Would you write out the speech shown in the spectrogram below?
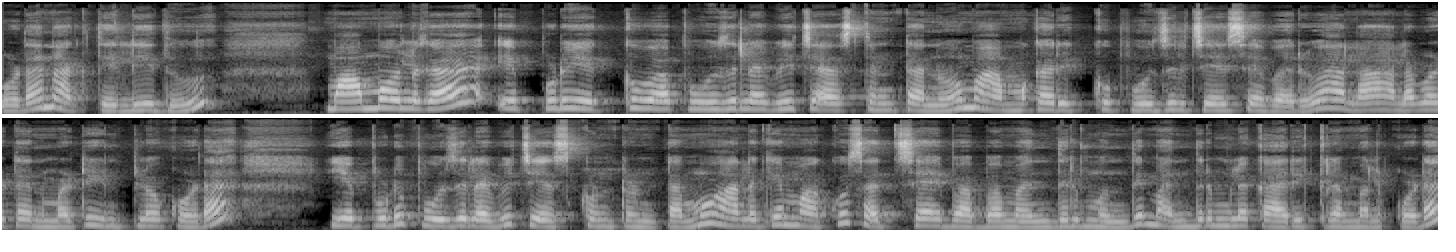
కూడా నాకు తెలీదు. మామూలుగా ఎప్పుడు ఎక్కువ పూజలు అవి చేస్తుంటాను. మా అమ్మగారు ఎక్కువ పూజలు చేసేవారు. అలా అలవాటు అనమాట ఇంట్లో కూడా ఎప్పుడు పూజలు అవి చేసుకుంటుంటాము. అలాగే మాకు సత్యసాయి బాబా మందిరం ఉంది. మందిరంలో కార్యక్రమాలు కూడా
